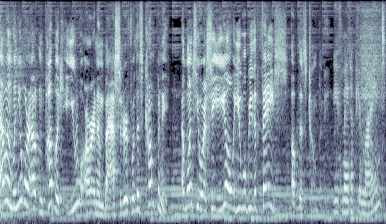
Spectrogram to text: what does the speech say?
Ellen, when you are out in public, you are an ambassador for this company. And once you are CEO, you will be the face of this company. You've made up your mind?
